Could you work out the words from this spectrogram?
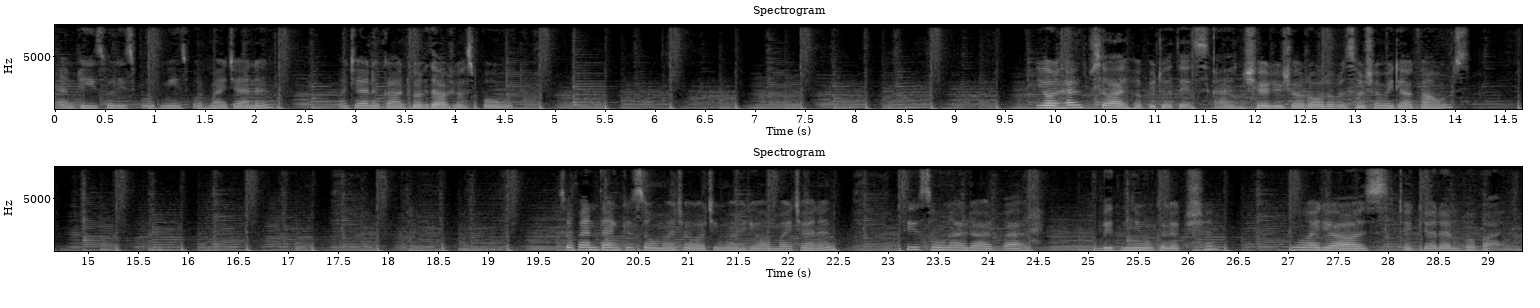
And please fully support me, support my channel. My channel can't go without your support. Your help, so I hope you do this and share it your all over social media accounts. So fan, thank you so much for watching my video on my channel. See you soon. I'll write back with new collection, new ideas. Take care and bye bye.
